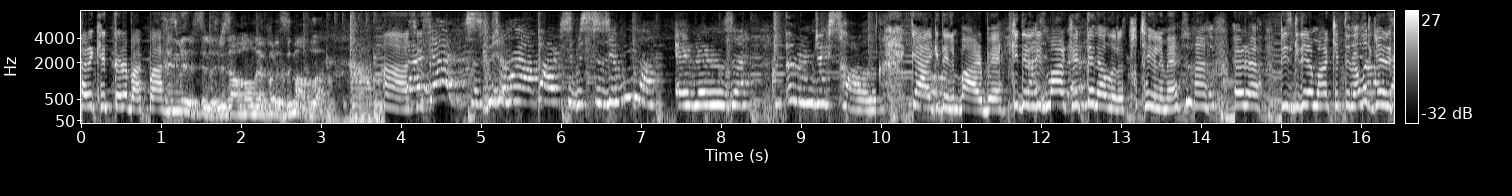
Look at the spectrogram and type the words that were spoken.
Hareketlere bak bak. Siz bilirsiniz. Biz ablamla yaparız değil mi abla? Ha, Gel siz... gel. Gel gidelim Barbie. Gidelim biz marketten alırız. Tut elimi. Ha, öyle. Biz gidelim marketten alır geliriz.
